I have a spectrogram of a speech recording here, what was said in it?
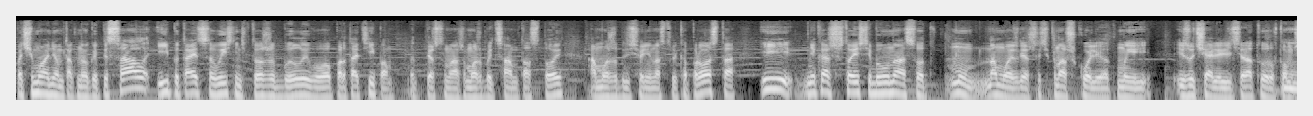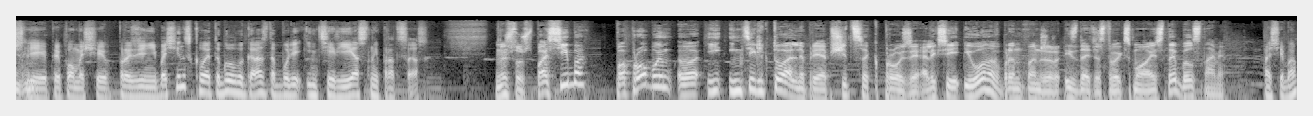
почему о нем так много писал, и пытается выяснить, кто же был его прототипом. Этот персонаж может быть сам Толстой, а может быть все не настолько просто. И мне кажется, что если бы у нас, вот, ну, на мой взгляд, что если бы у нас в школе вот, мы изучали литературу, в том числе при помощи произведений Басинского, это был бы гораздо более интересный процесс. Ну что ж, спасибо. Попробуем э, и интеллектуально приобщиться к прозе. Алексей Ионов, бренд-менеджер издательства «Эксмо АСТ», был с нами. Спасибо.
